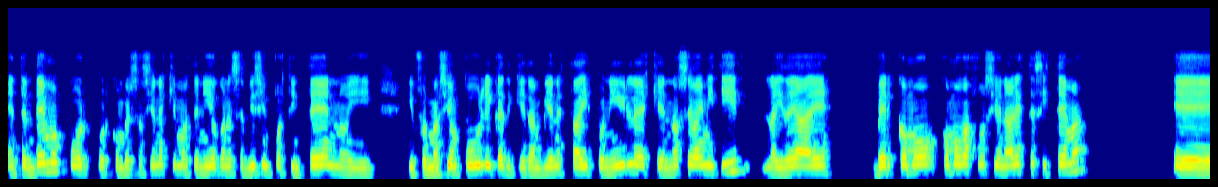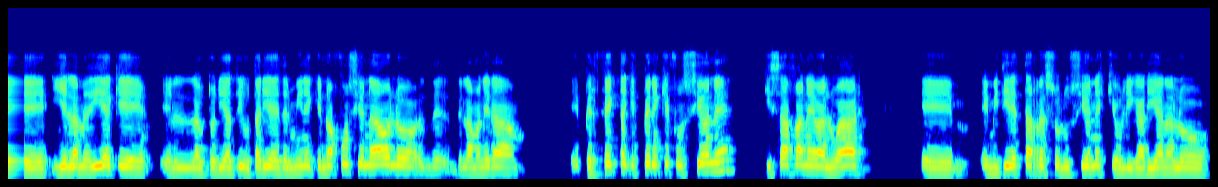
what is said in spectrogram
entendemos por, conversaciones que hemos tenido con el Servicio Impuesto Interno y información pública que también está disponible es que no se va a emitir. La idea es ver cómo, cómo va a funcionar este sistema eh, y en la medida que la autoridad tributaria determine que no ha funcionado de, la manera eh, perfecta que esperen que funcione, quizás van a evaluar eh, emitir estas resoluciones que obligarían a los,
